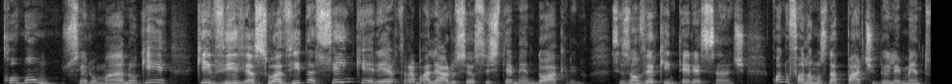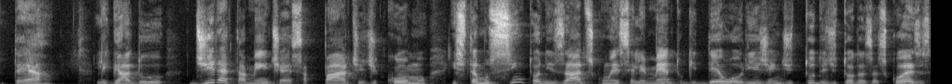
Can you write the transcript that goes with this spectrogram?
Comum, um ser humano que, que vive a sua vida sem querer trabalhar o seu sistema endócrino. Vocês vão ver que interessante. Quando falamos da parte do elemento terra, ligado diretamente a essa parte de como estamos sintonizados com esse elemento que deu origem de tudo e de todas as coisas,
